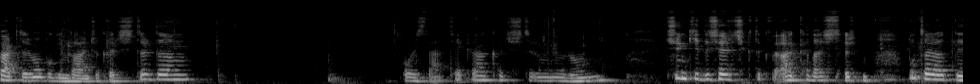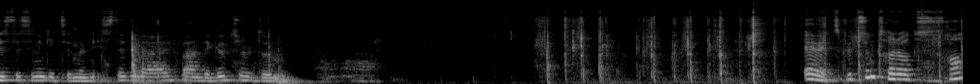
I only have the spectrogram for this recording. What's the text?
Kartlarımı bugün daha önce karıştırdım. O yüzden tekrar karıştırmıyorum. Çünkü dışarı çıktık ve arkadaşlarım bu tarot destesini getirmemi istediler. Ben de götürdüm. Evet, bütün tarotsal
